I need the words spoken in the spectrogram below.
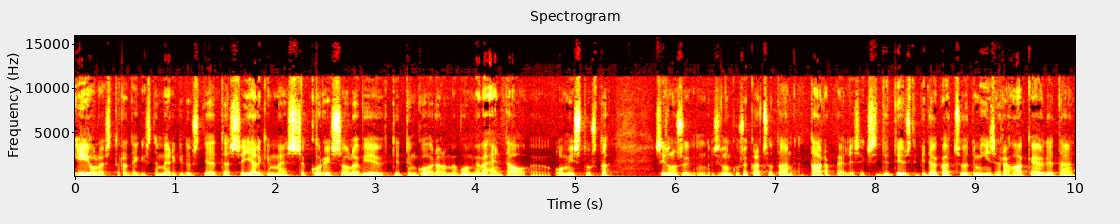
ei ole strategista merkitystä. Ja tässä jälkimmäisessä korissa olevien yhtiöiden kohdalla me voimme vähentää omistusta silloin, silloin kun se katsotaan tarpeelliseksi. Sitten tietysti pitää katsoa, että mihin se rahaa käytetään.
